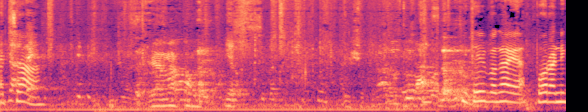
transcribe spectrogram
अच्छा. हे. इथे बघा या पौराणिक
